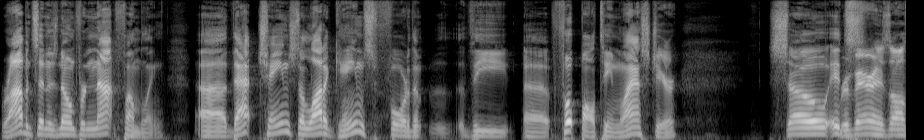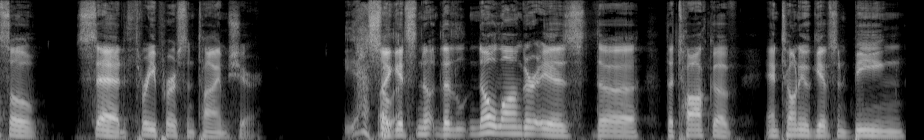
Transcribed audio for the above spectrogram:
Robinson is known for not fumbling. Uh, that changed a lot of games for the the uh, football team last year. So it's Rivera has also said three person timeshare. yeah. So like it's no the no longer is the the talk of Antonio Gibson being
